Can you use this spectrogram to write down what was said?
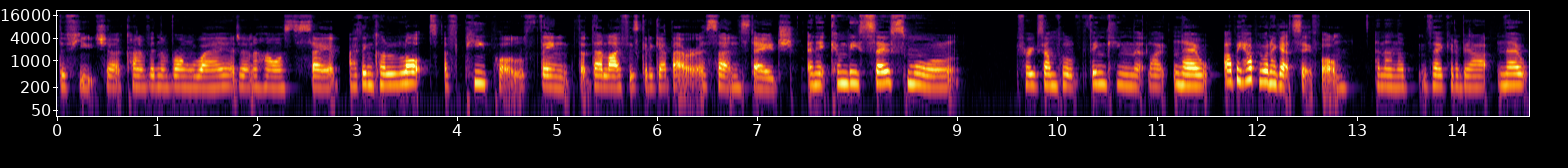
the future kind of in the wrong way. I don't know how else to say it. I think a lot of people think that their life is going to get better at a certain stage, and it can be so small. For example, thinking that, like, no, I'll be happy when I get sixth form and then they're going to be like, no,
